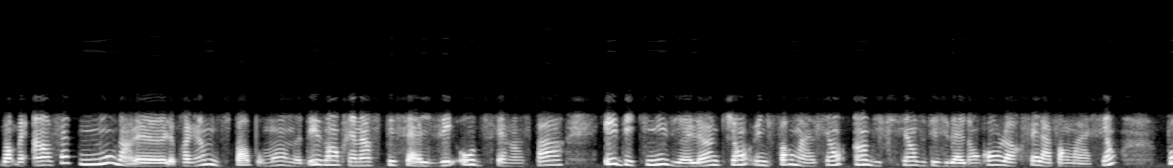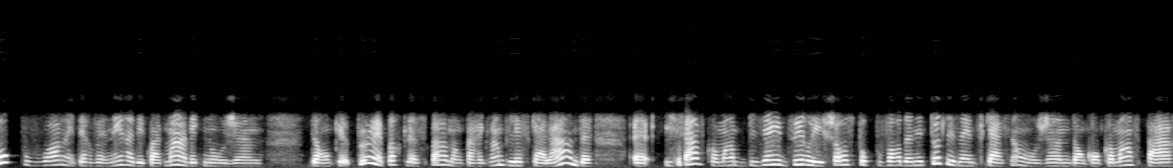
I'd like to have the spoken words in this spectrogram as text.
Bon, ben, en fait, nous, dans le, programme du sport, pour moi, on a des entraîneurs spécialisés aux différents sports et des kinésiologues qui ont une formation en déficience visuelle. Donc, on leur fait la formation pour pouvoir intervenir adéquatement avec nos jeunes. Donc, euh, peu importe le sport, donc par exemple l'escalade, euh, ils savent comment bien dire les choses pour pouvoir donner toutes les indications aux jeunes. Donc, on commence par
